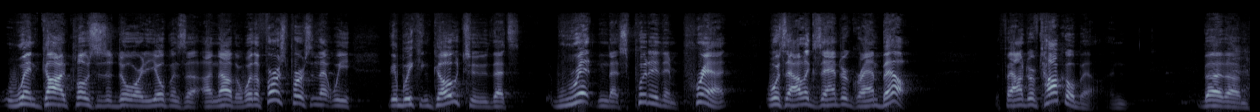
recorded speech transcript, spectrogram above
when God closes a door and he opens a, another. Well, the first person that we, that we can go to that's written, that's put it in print, was Alexander Graham Bell, the founder of Taco Bell. And, but um,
